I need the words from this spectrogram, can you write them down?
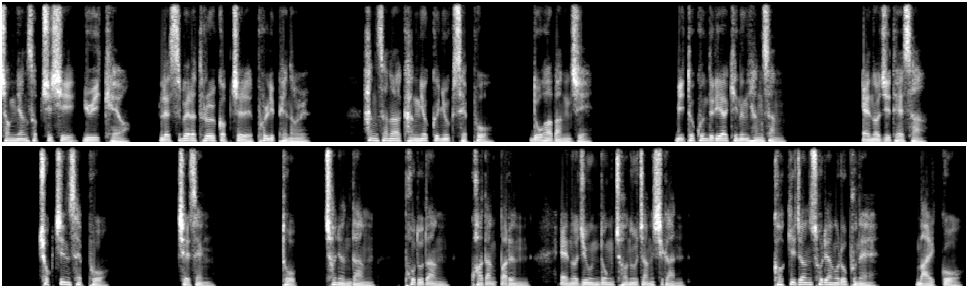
정량 섭취 시 유익해요. 레스베라트롤 껍질 폴리페놀, 항산화 강력 근육 세포, 노화 방지, 미토콘드리아 기능 향상, 에너지 대사, 촉진 세포, 재생, 돕, 천연당, 포도당, 과당 빠른 에너지 운동 전후 장시간, 걷기 전 소량으로 분해, 맑고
